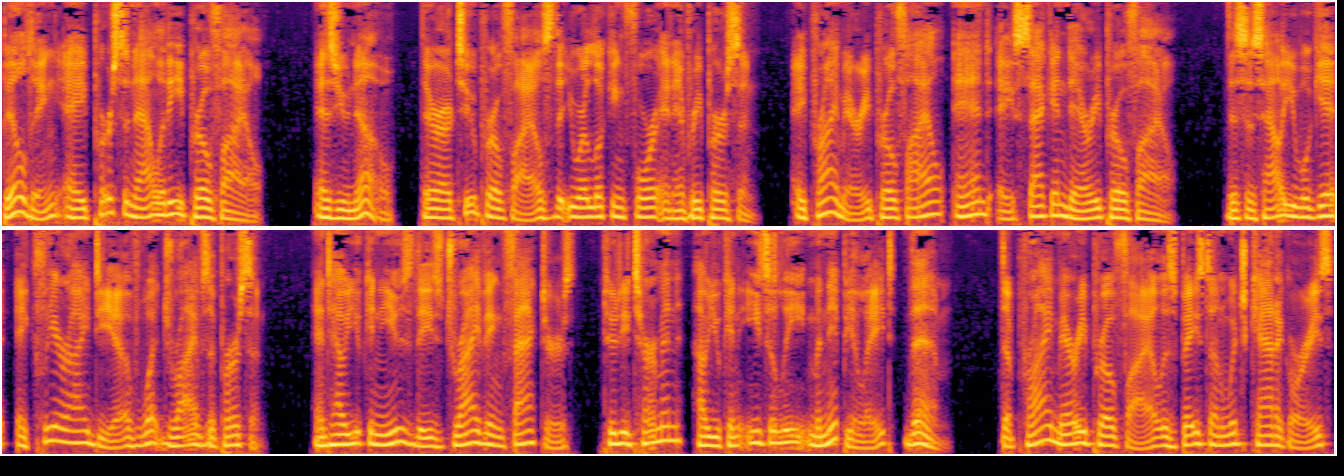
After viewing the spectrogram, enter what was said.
Building a personality profile. As you know, there are two profiles that you are looking for in every person, a primary profile and a secondary profile. This is how you will get a clear idea of what drives a person and how you can use these driving factors to determine how you can easily manipulate them. The primary profile is based on which categories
